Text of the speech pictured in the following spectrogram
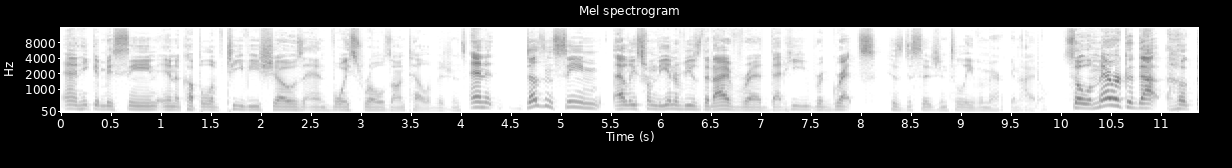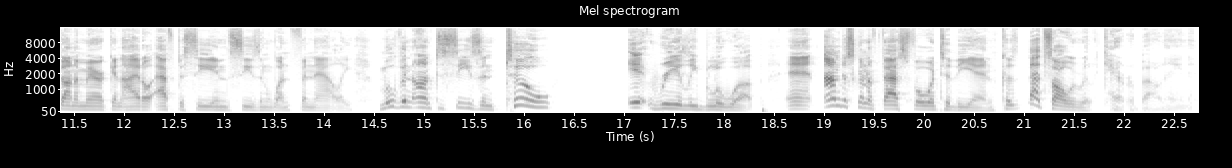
and he can be seen in a couple of TV shows and voice roles on television. And it doesn't seem, at least from the interviews that I've read, that he regrets his decision to leave American Idol. So, America got hooked on American Idol after seeing the season one finale. Moving on to season two, it really blew up. And I'm just gonna fast forward to the end, because that's all we really care about, ain't it?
